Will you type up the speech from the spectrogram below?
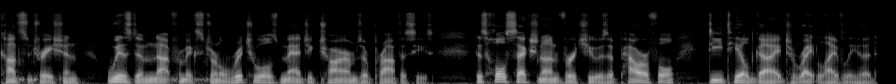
concentration, wisdom, not from external rituals, magic charms, or prophecies. This whole section on virtue is a powerful, detailed guide to right livelihood.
